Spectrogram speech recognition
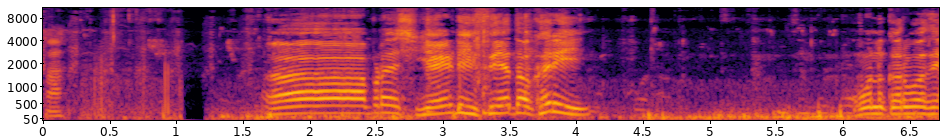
હા. આપણે સીઆઈડી છે તો ખરી. ફોન કરવો છે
